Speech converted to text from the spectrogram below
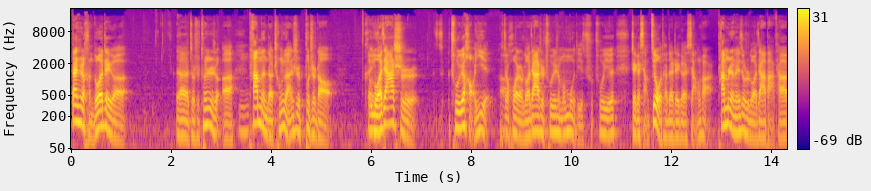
但是很多这个呃，就是吞噬者、嗯他们的成员是不知道罗家是出于好意，哦就或者罗家是出于什么目的，出出于这个想救他的这个想法，他们认为就是罗家把他。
